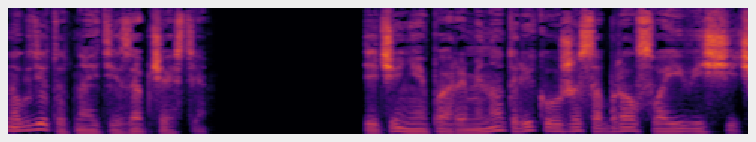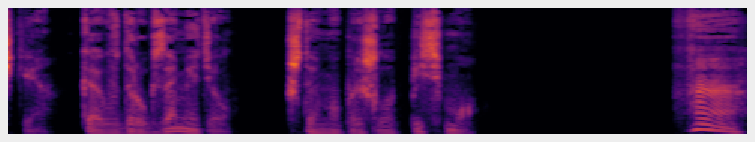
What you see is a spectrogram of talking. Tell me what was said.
Но где тут найти запчасти? В течение пары минут Рика уже собрал свои вещички, как вдруг заметил, что ему пришло письмо. «Ха,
